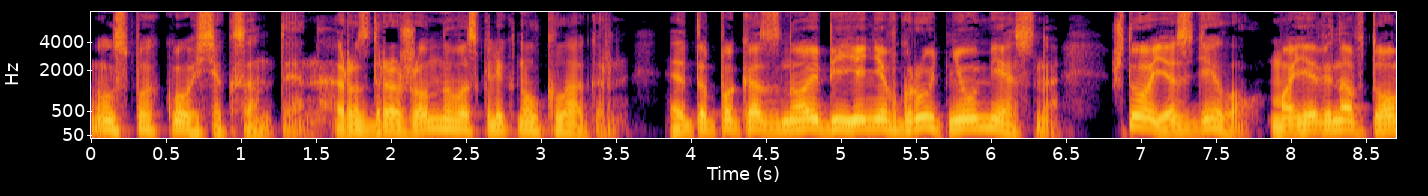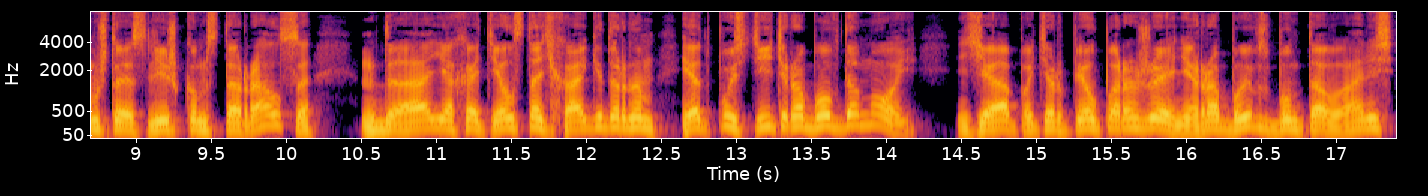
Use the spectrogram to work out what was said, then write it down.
«Успокойся, Ксантен», — раздраженно воскликнул Клагерн. «Это показное биение в грудь неуместно. Что я сделал? Моя вина в том, что я слишком старался? Да, я хотел стать Хагедерном и отпустить рабов домой. Я потерпел поражение, рабы взбунтовались.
